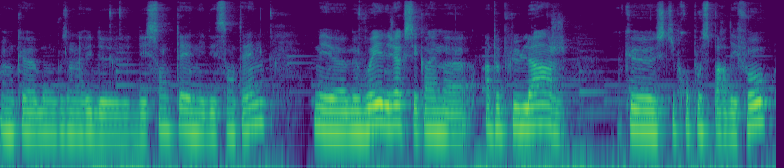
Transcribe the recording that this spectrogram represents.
Donc euh, bon, vous en avez des centaines et des centaines. Mais, vous voyez déjà que c'est quand même un peu plus large que ce qu'il propose par défaut.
